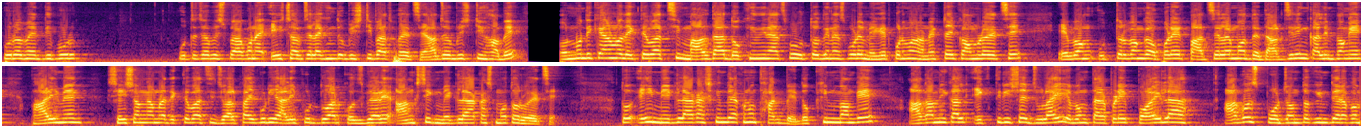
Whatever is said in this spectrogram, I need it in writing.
পূর্ব মেদিনীপুর, উত্তর চব্বিশ পরগনা এইসব জেলায় কিন্তু বৃষ্টিপাত হয়েছে। আজও বৃষ্টি হবে। অন্যদিকে আমরা দেখতে পাচ্ছি মালদা, দক্ষিণ দিনাজপুর, উত্তর দিনাজপুরে মেঘের পরিমাণ অনেকটাই কম রয়েছে এবং উত্তরবঙ্গে ওপরের পাঁচ জেলার মধ্যে দার্জিলিং, কালিম্পংয়ে ভারী মেঘ। সেই সঙ্গে আমরা দেখতে পাচ্ছি জলপাইগুড়ি, আলিপুরদুয়ার, কোচবিহারে আংশিক মেঘলা আকাশ মতো রয়েছে। তো এই মেঘলা আকাশ কিন্তু এখনও থাকবে। দক্ষিণবঙ্গে আগামীকাল একত্রিশে জুলাই এবং তারপরে পয়লা আগস্ট পর্যন্ত কিন্তু এরকম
